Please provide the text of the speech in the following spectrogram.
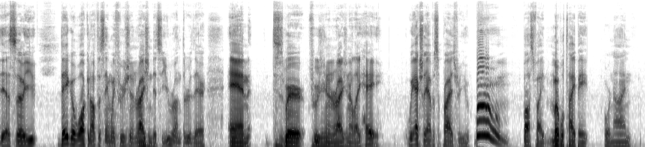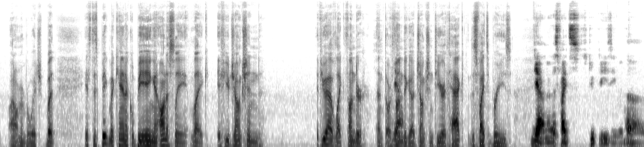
Yeah so you they go walking off the same way Fujin and Raijin did so you run through there and this is where Fujin and Raijin are like hey we actually have a surprise for you boom boss fight mobile type 8 or 9 I don't remember which but it's this big mechanical being and honestly like if you junctioned if you have like thunder and or Yeah. Thundaga junction to your attack this fight's a breeze yeah, no, this fight's stupid easy with uh,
